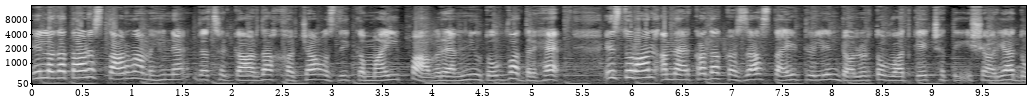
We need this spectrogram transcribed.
ਇਹ ਲਗਾਤਾਰ 17ਵਾਂ ਮਹੀਨਾ ਹੈ, ਜਦ ਸਰਕਾਰ ਦਾ ਖਰਚਾ ਉਸ ਦੀ ਕਮਾਈ, ਭਾਵ ਰੈਵਨਿਊ ਤੋਂ ਵੱਧ ਰਿਹਾ ਹੈ। ਇਸ ਦੌਰਾਨ ਅਮਰੀਕਾ ਦਾ ਕਰਜ਼ਾ 27 ਟ੍ਰਿਲੀਅਨ ਡਾਲਰ ਤੋਂ ਵੱਧ ਕੇ 36.2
